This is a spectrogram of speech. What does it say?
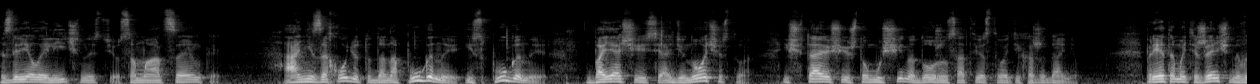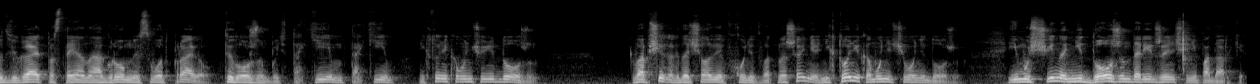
зрелой личностью, самооценкой. А они заходят туда напуганные, испуганные, боящиеся одиночества и считающие, что мужчина должен соответствовать их ожиданиям. При этом эти женщины выдвигают постоянно огромный свод правил. Ты должен быть таким, таким. Никто никому ничего не должен. Вообще, когда человек входит в отношения, никто никому ничего не должен. И мужчина не должен дарить женщине подарки.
